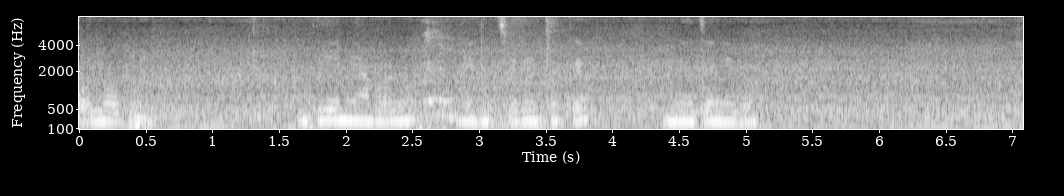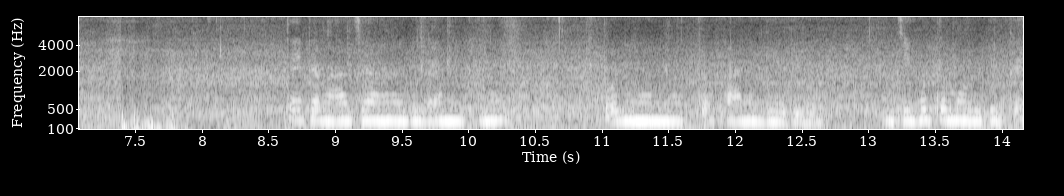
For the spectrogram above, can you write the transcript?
ও লবণ। দিয়ে আমি আবারও নেড়ে চেড়ে এটাকে ভেজে নিব। তো এটা ভাজা হয়ে গেলে আমি এখানে পরিমাণ মতো পানি দিয়ে দিব। যেহেতু মুরগিতে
